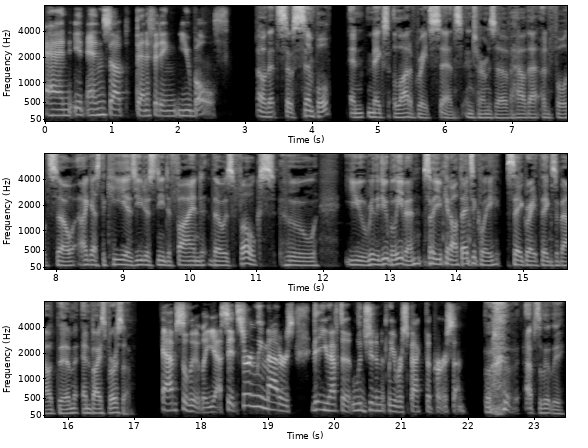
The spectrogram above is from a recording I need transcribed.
And it ends up benefiting you both. Oh, that's so simple and makes a lot of great sense in terms of how that unfolds. So I guess the key is you just need to find those folks who you really do believe in so you can authentically say great things about them and vice versa. Absolutely. Yes. It certainly matters that you have to legitimately respect the person. Absolutely.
